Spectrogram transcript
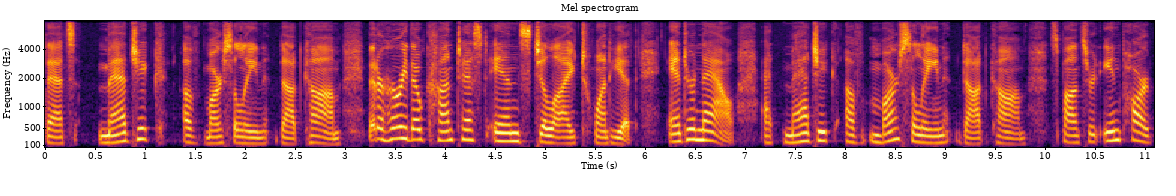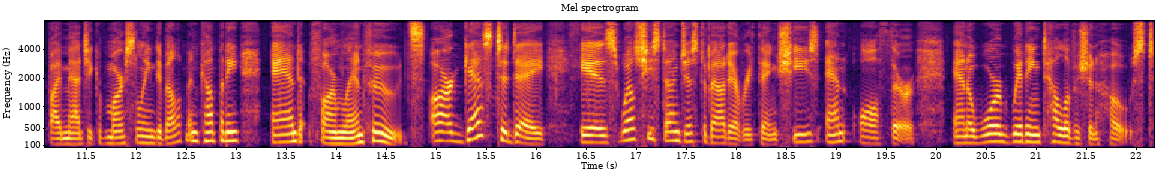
That's magicofmarceline.com. Better hurry though, contest ends July 20th. Enter now at magicofmarceline.com. Sponsored in part by Magic of Marceline Development Company and Farmland Foods. Our guest today is, well, she's done just about everything. She's an author, an award-winning television host,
